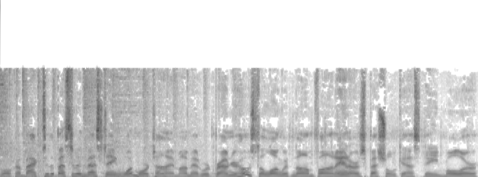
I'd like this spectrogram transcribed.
Welcome back to the best of investing. One more time, I'm Edward Brown, your host, along with Nam Phan and our special guest, Dane Moeller.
